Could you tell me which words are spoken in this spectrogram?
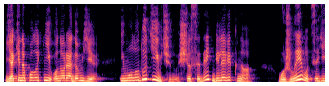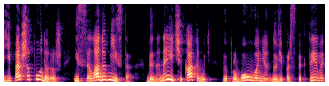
як і на полотні Оноре Дом'є, і молоду дівчину, що сидить біля вікна. Можливо, це її перша подорож із села до міста, де на неї чекатимуть випробовування, нові перспективи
